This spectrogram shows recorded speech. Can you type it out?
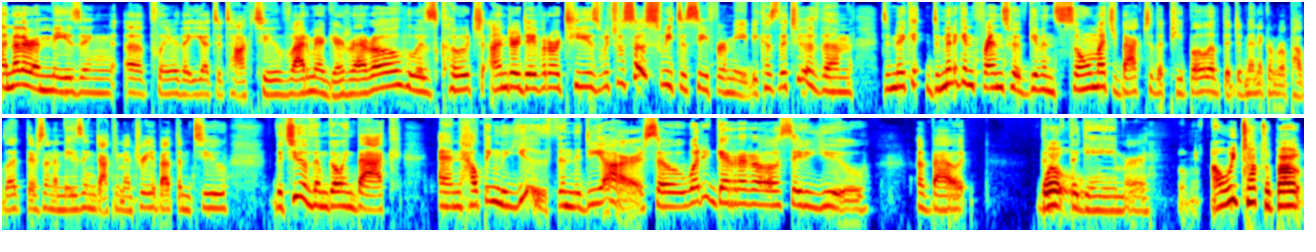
Another amazing uh, player that you got to talk to, Vladimir Guerrero, who is coach under David Ortiz, which was so sweet to see for me because the two of them, Dominican, Dominican friends who have given so much back to the people of the Dominican Republic. There's an amazing documentary about them too, the two of them going back and helping the youth in the DR. So, what did Guerrero say to you about the, Well- the game? Or And we talked about,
